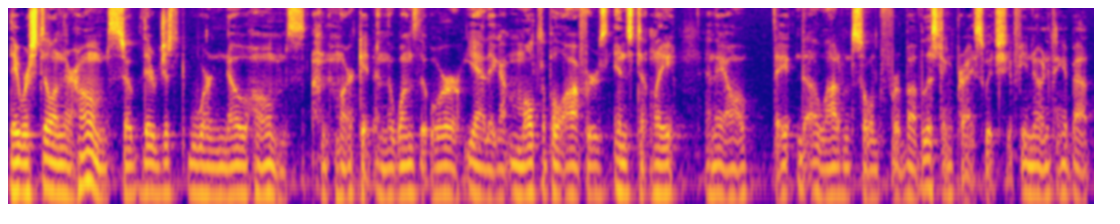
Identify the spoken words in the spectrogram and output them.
They were still in their homes, so there just were no homes on the market. And the ones that were, yeah, they got multiple offers instantly, and they all, they a lot of them sold for above listing price. Which, if you know anything about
